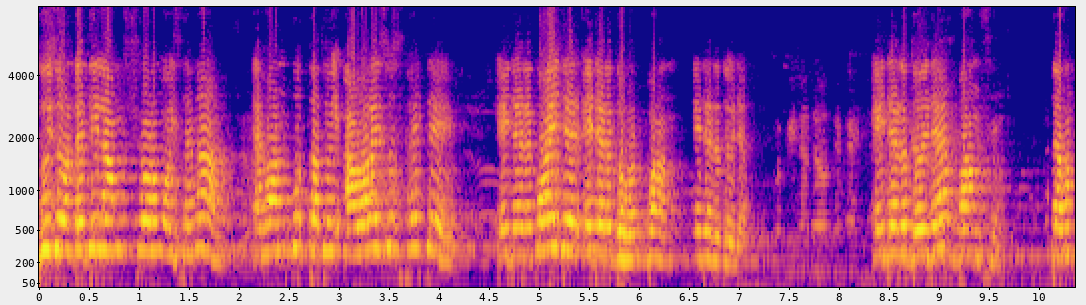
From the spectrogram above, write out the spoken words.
দুইজনরে দিলাম, শরম হইছে না? এখন কুত্তা তুই আবার খাইতে? এইটারে কয় এটারে ধর বান এটারে দুইটা। এইটারে দইরা বানছে। তখন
